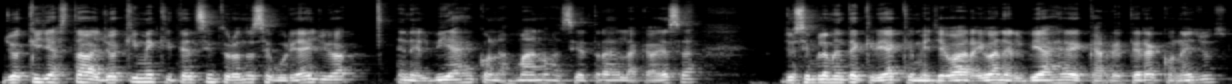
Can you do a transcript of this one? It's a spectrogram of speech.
Yo aquí ya estaba, yo aquí me quité el cinturón de seguridad y yo iba en el viaje con las manos así atrás de la cabeza. Yo simplemente quería que me llevara, iba en el viaje de carretera con ellos.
